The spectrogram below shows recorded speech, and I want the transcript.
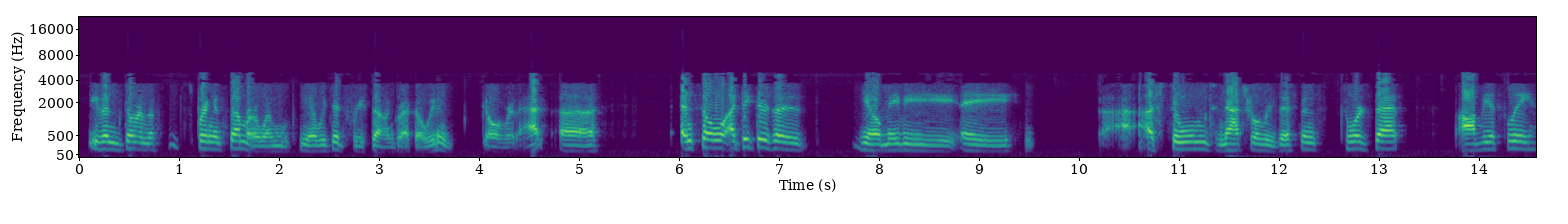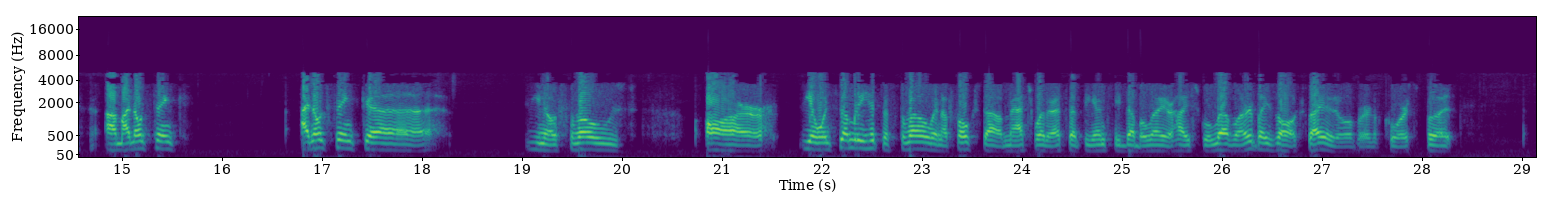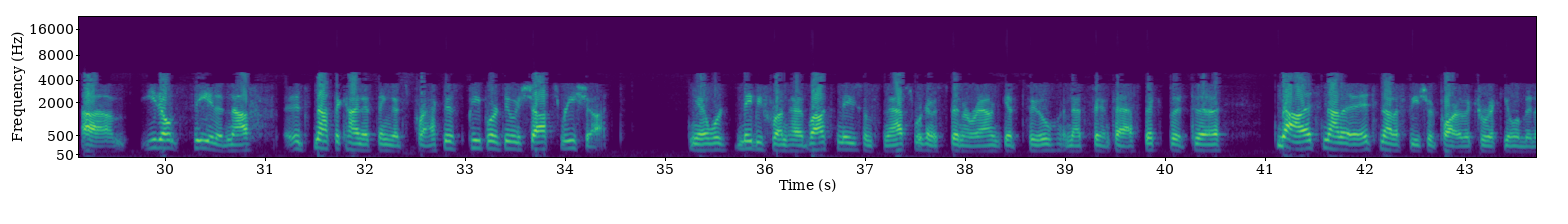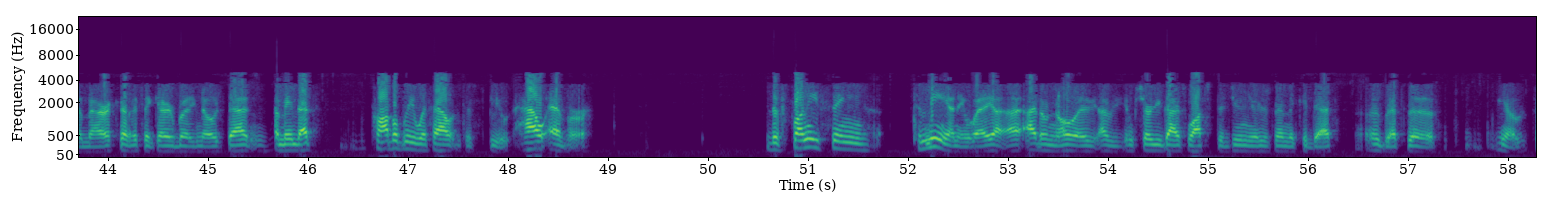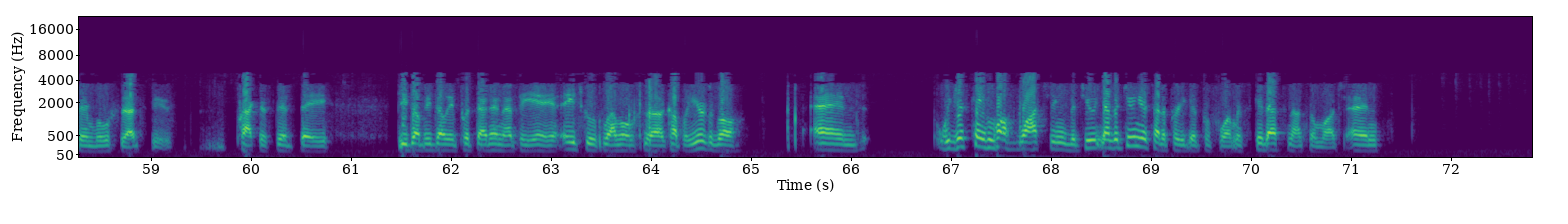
Even during the spring and summer when you know we did freestyle and Greco, we didn't go over that. Uh, and so I think there's a you know maybe a assumed natural resistance towards that. Obviously, um, I don't think I don't think uh, you know, throws are, you know, when somebody hits a throw in a folk style match, whether that's at the NCAA or high school level, everybody's all excited over it, of course, but um, you don't see it enough. It's not the kind of thing that's practiced. People are doing shots, reshots. You know, we're maybe front headlocks, maybe some snaps. We're going to spin around, get two, and that's fantastic. But uh, no, it's not a it's not a featured part of the curriculum in America. I think everybody knows that. I mean, that's probably without dispute. However, the funny thing to me, anyway, I, I don't know. I, I'm sure you guys watch the juniors and the cadets. Uh, that's the you know same rule sets. You practiced it. They DWW put that in at the age group levels uh, a couple of years ago, and we just came off watching the junior. Now the juniors had a pretty good performance. Cadets not so much, and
